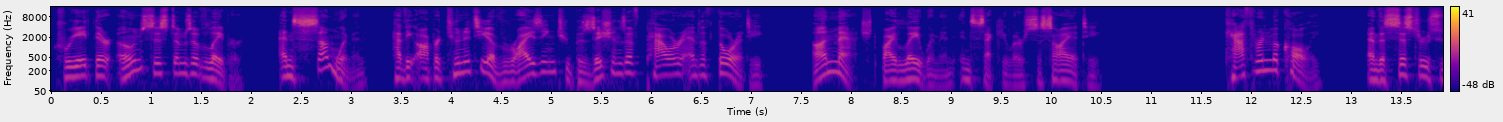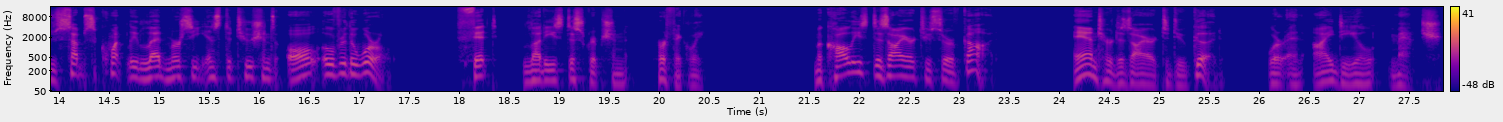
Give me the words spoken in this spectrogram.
create their own systems of labor, and some women had the opportunity of rising to positions of power and authority unmatched by laywomen in secular society. Catherine McAuley and the sisters who subsequently led mercy institutions all over the world fit Luddy's description perfectly. McAuley's desire to serve God and her desire to do good were an ideal match.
